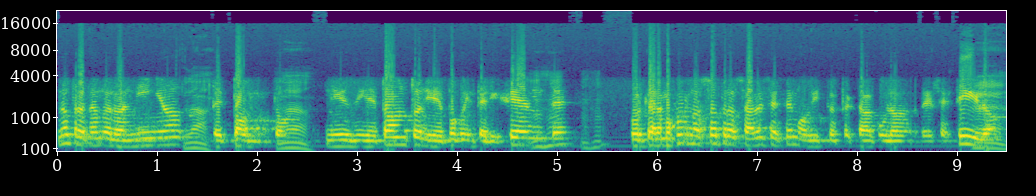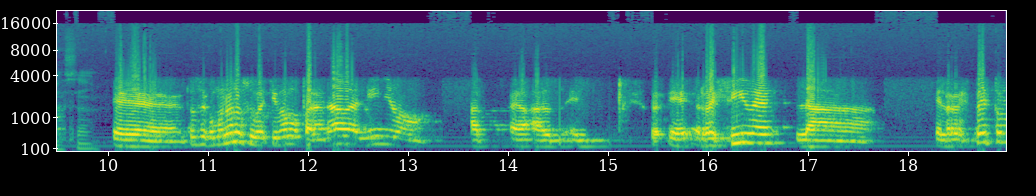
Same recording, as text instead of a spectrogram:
no tratándolo al niño de tonto, ni, ni, de tonto, ni de poco inteligente, porque a lo mejor nosotros a veces hemos visto espectáculos de ese estilo. Eh, entonces, como no lo subestimamos para nada, el niño eh, recibe la, el respeto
